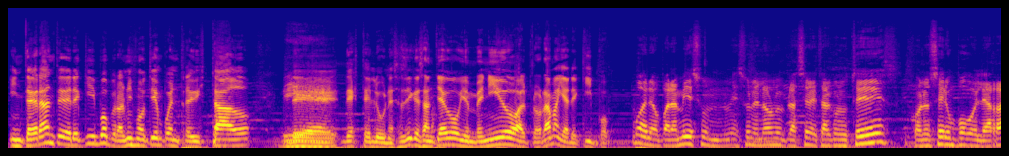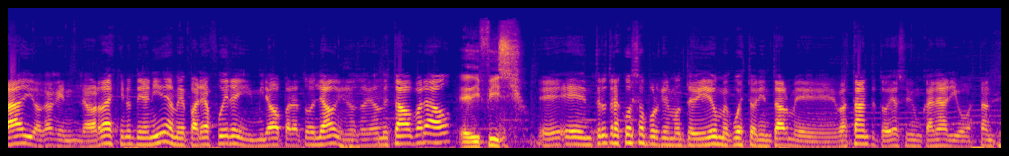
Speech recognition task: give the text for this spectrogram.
integrante del equipo, pero al mismo tiempo entrevistado de, este lunes. Así que Santiago, bienvenido al programa y al equipo. Bueno, para mí es un, es un enorme placer estar con ustedes, conocer un poco de la radio, acá que la verdad es que no tenía ni idea, me paré afuera y miraba para todos lados y no sabía dónde estaba parado. Edificio. Eh, eh, entre otras cosas porque en Montevideo me cuesta orientarme bastante, todavía soy un canario bastante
